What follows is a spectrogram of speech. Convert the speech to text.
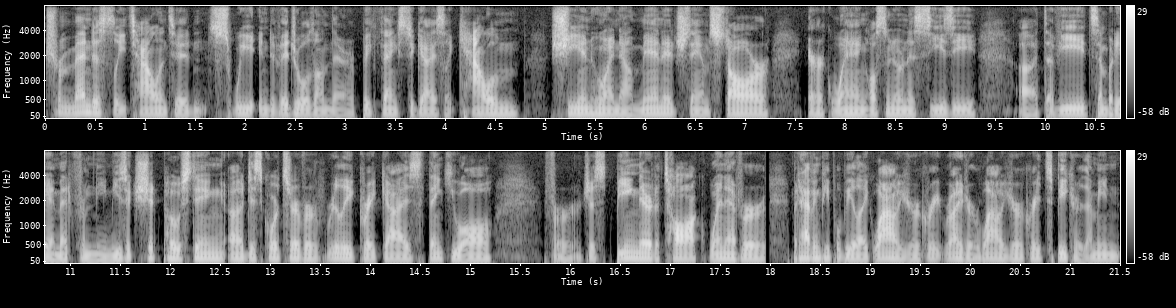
tremendously talented, sweet individuals on there. Big thanks to guys like Callum Sheehan, who I now manage, Sam Starr, Eric Wang, also known as CZ, uh, David, somebody I met from the music shitposting uh, Discord server. Really great guys. Thank you all for just being there to talk whenever, but having people be like, wow, you're a great writer. Wow, you're a great speaker. I mean,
